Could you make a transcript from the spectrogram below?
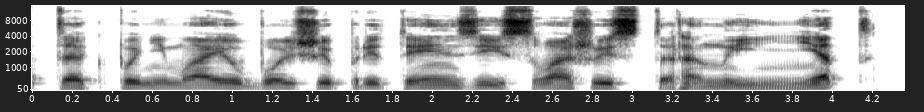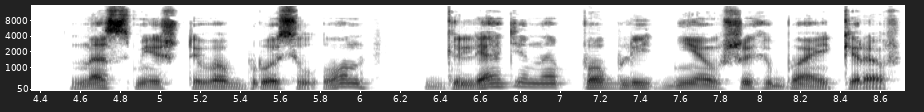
так понимаю, больше претензий с вашей стороны нет?» Насмешливо бросил он, глядя на побледневших байкеров.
